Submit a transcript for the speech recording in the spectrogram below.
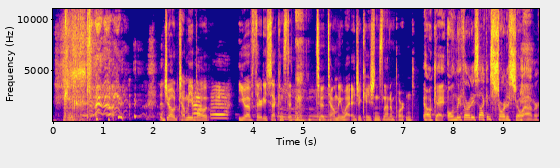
Joe, tell me about. You have thirty seconds to to hmm. tell me why education's not important. Okay, only 30 seconds, shortest show ever.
